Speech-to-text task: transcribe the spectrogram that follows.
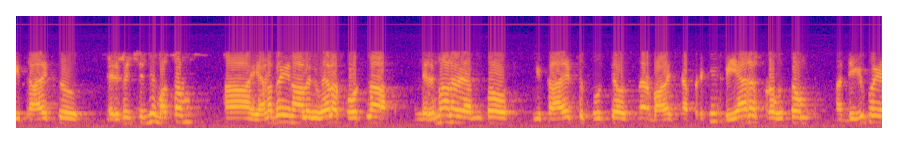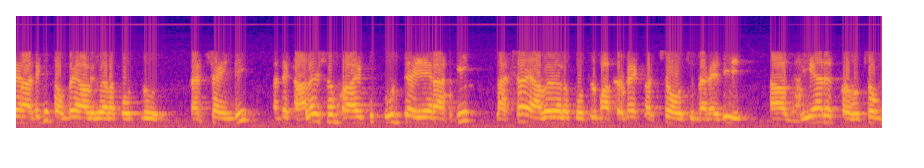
ఈ ప్రాజెక్టు నిర్మించింది. మొత్తం ఎనభై నాలుగు వేల కోట్ల నిర్మాణ వ్యయంతో ఈ ప్రాజెక్టు పూర్తి అవుతుందని భావించినప్పటికీ బీఆర్ఎస్ ప్రభుత్వం దిగిపోయే నాటికి తొంభై నాలుగు వేల కోట్లు ఖర్చు అయింది. అంటే కాళేశ్వరం ప్రాజెక్టు పూర్తి అయ్యే నాటికి లక్ష యాభై వేల కోట్లు మాత్రమే ఖర్చు అవుతుందనేది బీఆర్ఎస్ ప్రభుత్వం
